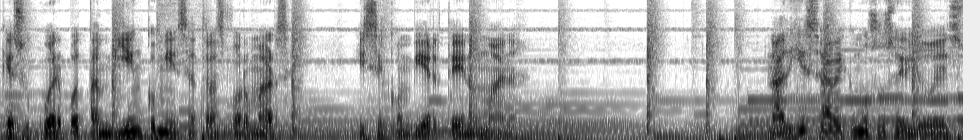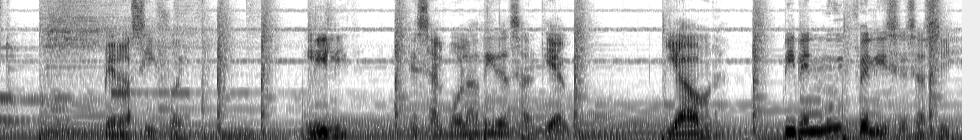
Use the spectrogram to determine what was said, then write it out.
que su cuerpo también comienza a transformarse y se convierte en humana. Nadie sabe cómo sucedió esto, pero así fue. Lilith le salvó la vida a Santiago y ahora viven muy felices así.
